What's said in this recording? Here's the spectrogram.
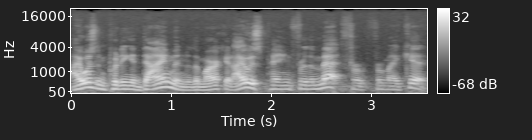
I wasn't putting a dime into the market. I was paying for the Met for, for my kid.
